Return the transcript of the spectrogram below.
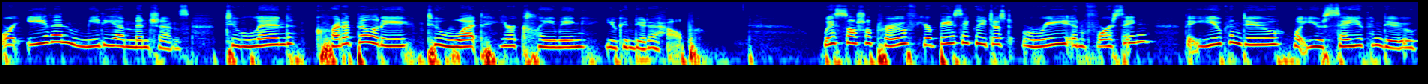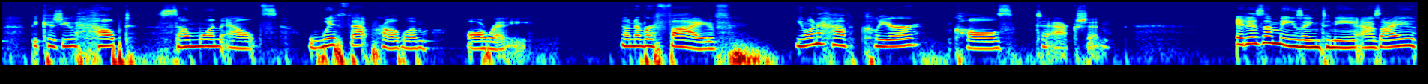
or even media mentions to lend credibility to what you're claiming you can do to help. With social proof, you're basically just reinforcing that you can do what you say you can do because you helped someone else with that problem already. Now, number five, you want to have clear calls to action. It is amazing to me as I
